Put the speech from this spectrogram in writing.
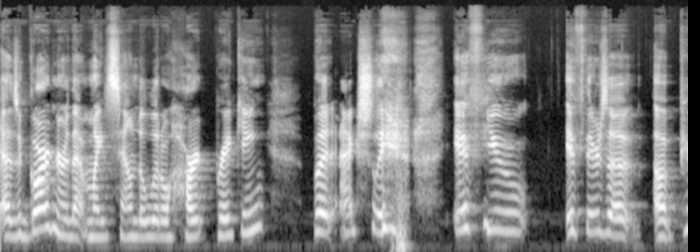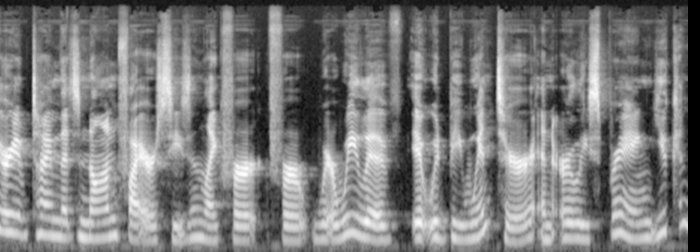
as a gardener, that might sound a little heartbreaking, but actually, if you if there's a, a period of time that's non-fire season like for for where we live it would be winter and early spring you can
